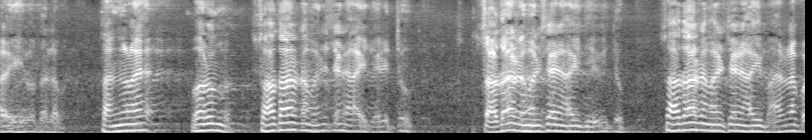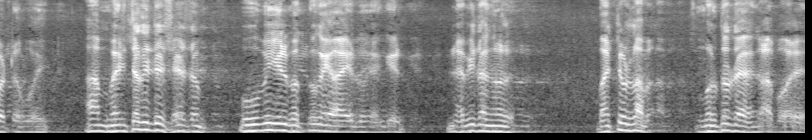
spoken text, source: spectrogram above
അലൈഹി വസല്ലം തങ്ങളെ വെറും സാധാരണ മനുഷ്യനായി ജനിച്ചു സാധാരണ മനുഷ്യനായി ജീവിച്ചു. സാധാരണ മനുഷ്യനായി മരണപ്പെട്ടു പോയി. ആ മരിച്ചതിന്റെ ശേഷം ഭൂമിയിൽ വെക്കുകയായിരുന്നു എങ്കിൽ നബിതങ്ങൾ മറ്റുള്ള മൃതദേഹങ്ങളെ പോലെ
